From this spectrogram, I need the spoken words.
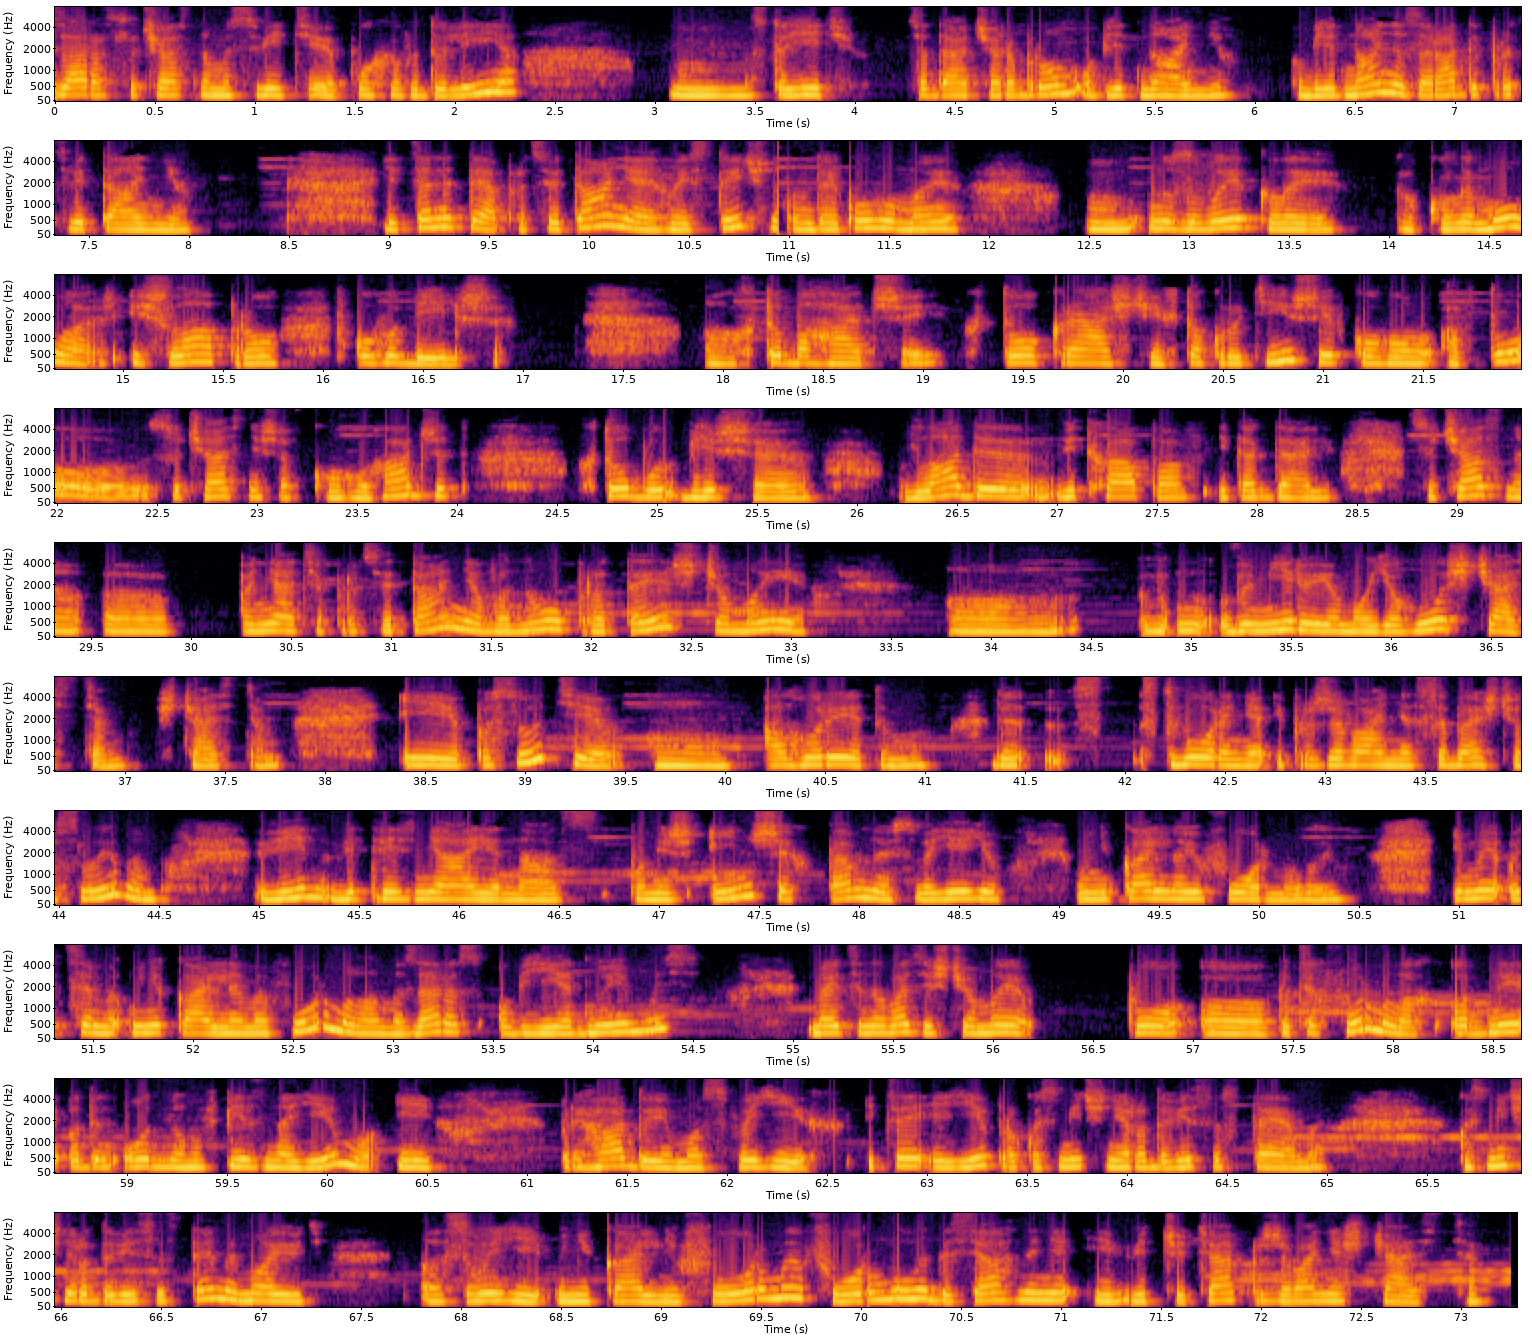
зараз в сучасному світі епохи водолія стоїть задача ребром об'єднання. Об'єднання заради процвітання. І це не те процвітання егоїстичне, до якого ми ну, звикли, коли мова йшла про в кого більше. Хто багатший, хто кращий, хто крутіший, в кого авто сучасніше, в кого гаджет, хто більше влади відхапав і так далі. Сучасне е, поняття процвітання, воно про те, що ми е, ну, вимірюємо його щастям. щастям. І по суті, алгоритм створення і проживання себе щасливим, він відрізняє нас поміж інших певною своєю унікальною формулою. І ми оцими унікальними формулами зараз об'єднуємось. Мається на увазі, що ми по, по цих формулах одни один одного впізнаємо і пригадуємо своїх. І це і є про космічні родові системи. Космічні родові системи мають свої унікальні форми, формули досягнення і відчуття проживання щастя.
